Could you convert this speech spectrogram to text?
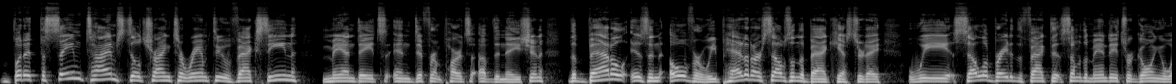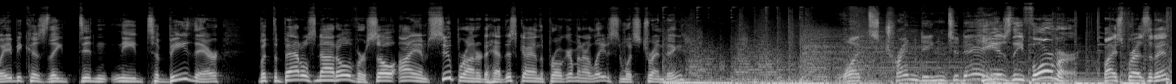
but at the same time, still trying to ram through vaccine mandates in different parts of the nation. The battle isn't over. We patted ourselves on the back yesterday. We celebrated the fact that some of the mandates were going away because they didn't need to be there. But the battle's not over. So I am super honored to have this guy on the program and our latest in What's Trending. What's trending today? He is the former vice president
